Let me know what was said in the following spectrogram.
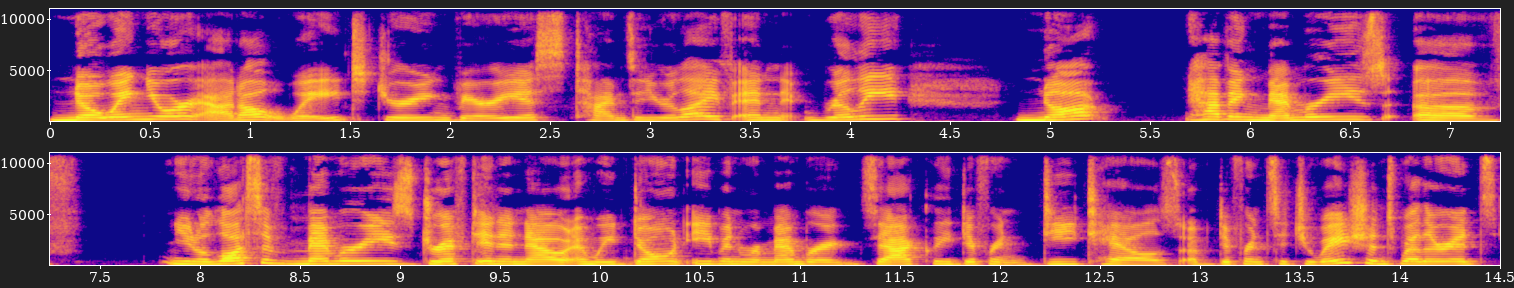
knowing your adult weight during various times of your life and really not having memories of you know lots of memories drift in and out and we don't even remember exactly different details of different situations whether it's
